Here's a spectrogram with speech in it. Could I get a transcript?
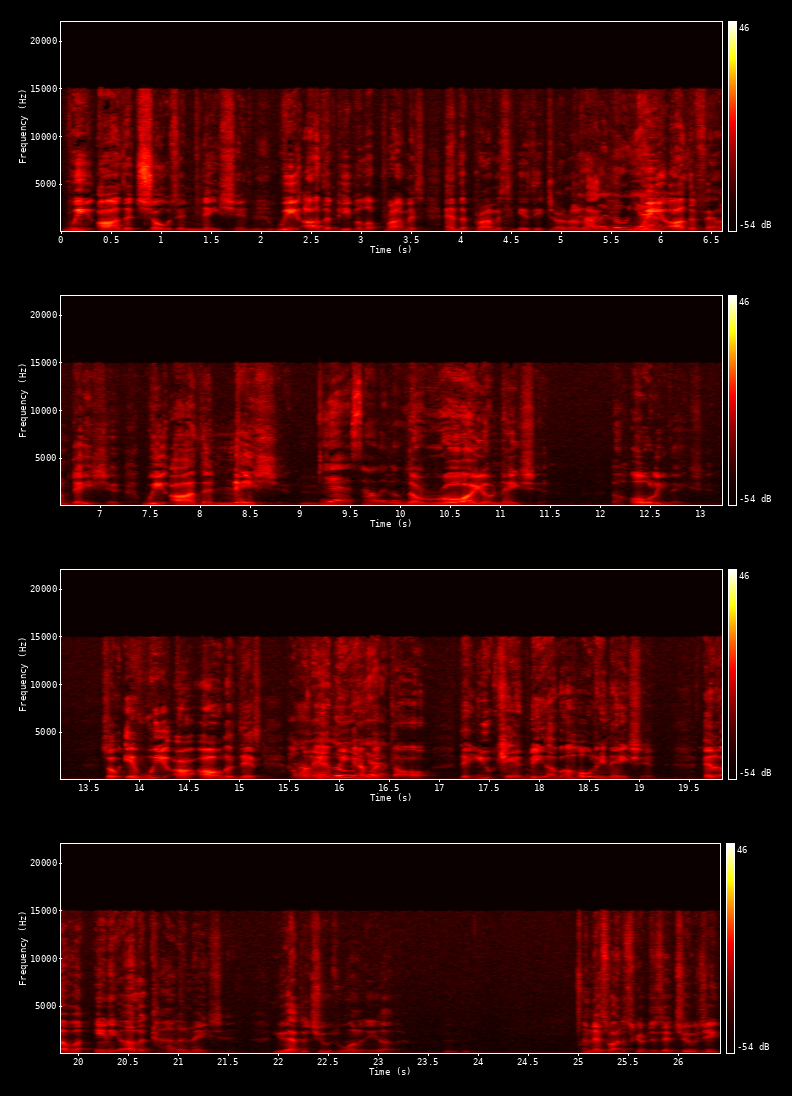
We are the chosen nation. Mm-hmm. We are the people of promise, and the promise is eternal life. Hallelujah. We are the foundation. We are the nation mm-hmm. yes, hallelujah. the royal nation, the holy nation. So if we are all of this, I wonder have we ever thought that you can't be of a holy nation and of a, any other kind of nation. You have to choose one or the other. Mm-hmm. And that's why the scripture said, choose ye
